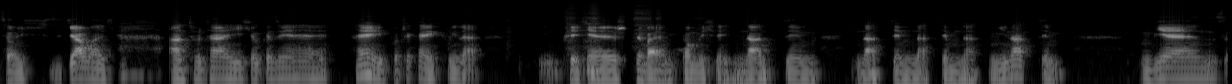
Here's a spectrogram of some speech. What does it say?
coś zdziałać, a tutaj się okazuje, hej, poczekaj chwilę, przecież trzeba pomyśleć nad tym, nad tym, nad tym, nad tym i nad tym. Więc,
